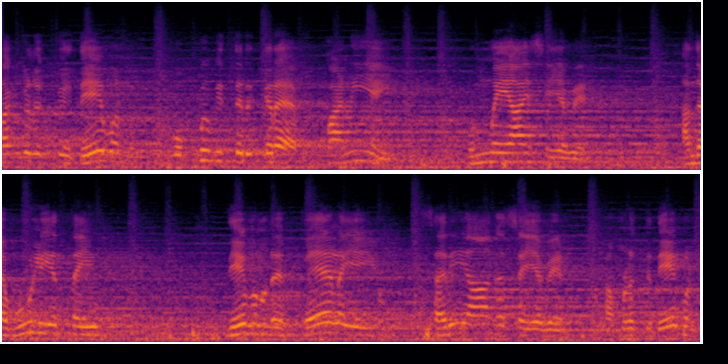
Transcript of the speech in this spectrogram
தங்களுக்கு தேவன் ஒப்புவித்திருக்கிற பணியை உண்மையாய் செய்ய வேண்டும். அந்த ஊழியத்தையும் தேவனுடைய வேலையையும் சரியாக செய்ய வேண்டும். நம்மளுக்கு தேவன்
